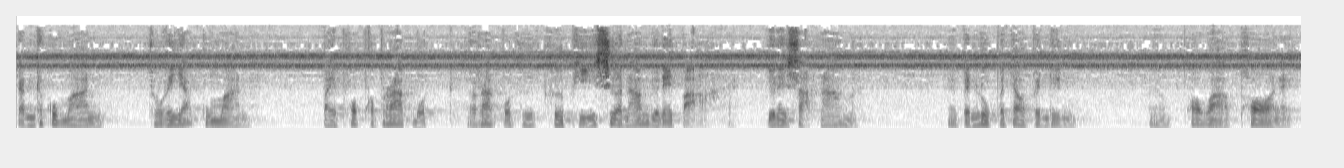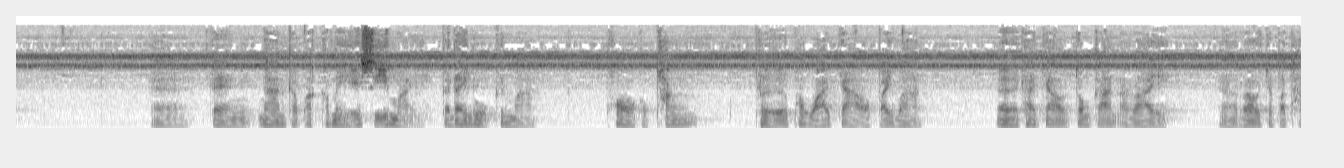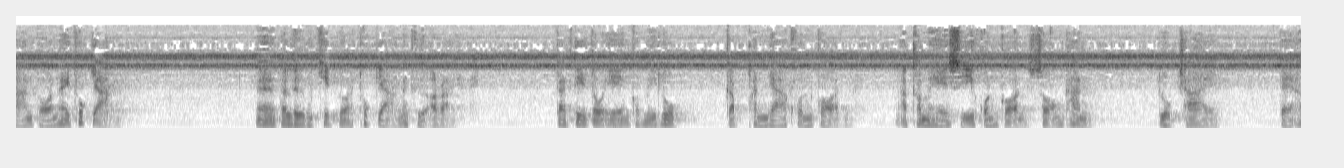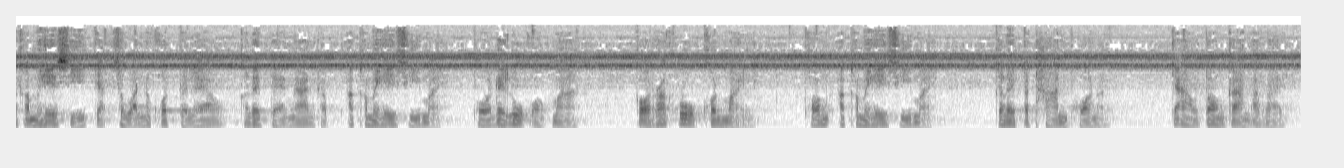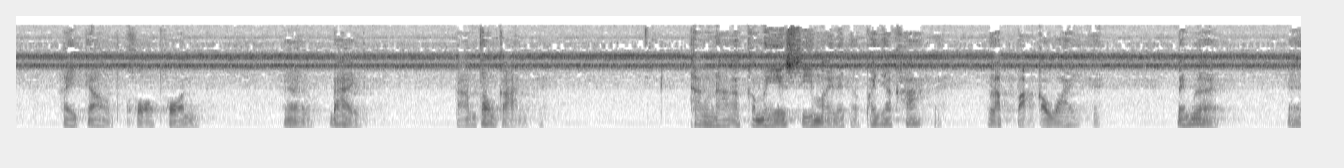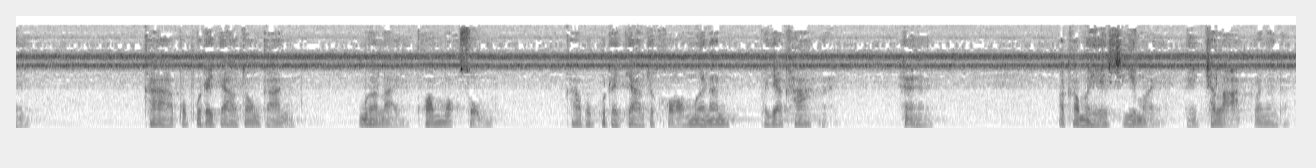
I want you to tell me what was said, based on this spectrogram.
จันทกุมารสุริยะกุมาร ไปพบกับรากบท รากบทคือคือผีเสื้อน้ำอยู่ในป่า อยู่ในสระน้ำเป็นลูกพระเจ้าเป็นดิน เพราะว่าพ่อเนี่ยแต่งงานกับอัคคมเหสีใหม่ก็ได้ลูกขึ้นมา พ่อก็พังเผลอพระวาจาออกไปว่า เออถ้าเจ้าต้องการอะไร เราจะประทานพรให้ทุกอย่าง ก็ลืมคิดว่าทุกอย่างนั่นคืออะไรแต่ที่ตัวเองก็มีลูกกับพัญญาคนก่อนอัคมเหสีคนก่อนสองท่าน ลูกชาย แต่อัคมเหสีจากสวรรคตไปแล้ว ก็เลยแต่งงานกับอัคมเหสีใหม่พอได้ลูกออกมา ก็รักลูกคนใหม่ พร้อมอัคมเหสีใหม่ ก็เลยประทานพรเจ้าต้องการอะไร ให้เจ้าขอพรได้ตามต้องการ ทางนาอัคมเหสีใหม่เลยครับพยาคะรับปากเอาไว้ ในเมื่อข้าพระพุทธเจ้าต้องการเมื่อไหร่ความเหมาะสม ข้าพระพุทธเจ้าจะขอเมื่อนั้นพยาคะอาคามเหสีใหม่ ฉลาดเหมือนกัน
